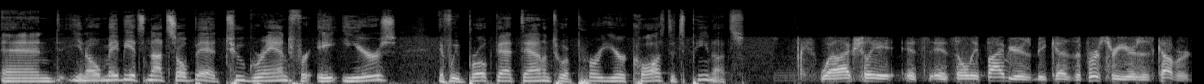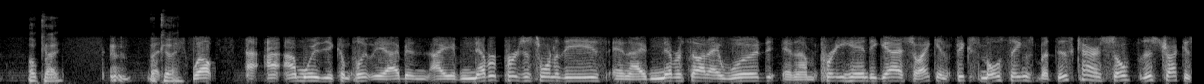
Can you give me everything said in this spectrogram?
And, you know, maybe it's not so bad. Two grand for eight years. If we broke that down into a per year cost, it's peanuts. Well, actually, it's it's only five years because the first three years is covered. Okay. But, Okay. Well, I, I'm with you completely. I've been I have never purchased one of these, and I never thought I would. And I'm a pretty handy guy, so I can fix most things. But this car is so this truck is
